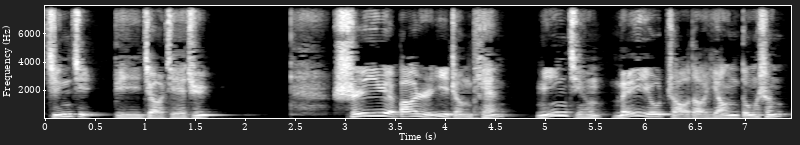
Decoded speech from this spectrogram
经济比较拮据。十一月八日一整天。民警没有找到杨东升。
